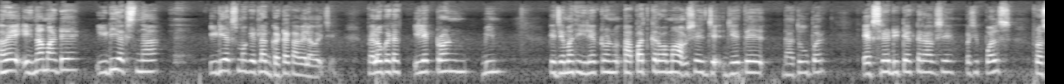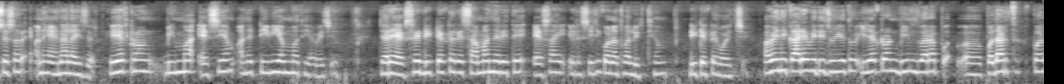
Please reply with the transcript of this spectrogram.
હવે એના માટે ઈડીએક્સના ઈડીએક્સમાં કેટલાક ઘટક આવેલા હોય છે. પહેલો ઘટક ઇલેક્ટ્રોન બીમ, કે જેમાંથી ઇલેક્ટ્રોન આપાત કરવામાં આવશે, જે જે તે ધાતુ ઉપર એક્સરે ડિટેક્ટર આવશે, પછી પલ્સ પ્રોસેસર અને એનાલાઇઝર ઇલેક્ટ્રોન બીમમાં એસીએમ અને ટીવીએમમાંથી આવે છે. જ્યારે એક્સરે ડિટેક્ટર એ સામાન્ય રીતે એસઆઈ એટલે સિલિકોન અથવા લિથિયમ ડિટેક્ટર હોય છે. હવે એની કાર્યવિધિ જોઈએ તો ઇલેક્ટ્રોન બીમ દ્વારા પદાર્થ પર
